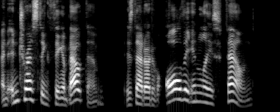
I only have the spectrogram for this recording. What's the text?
An interesting thing about them is that out of all the inlays found,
